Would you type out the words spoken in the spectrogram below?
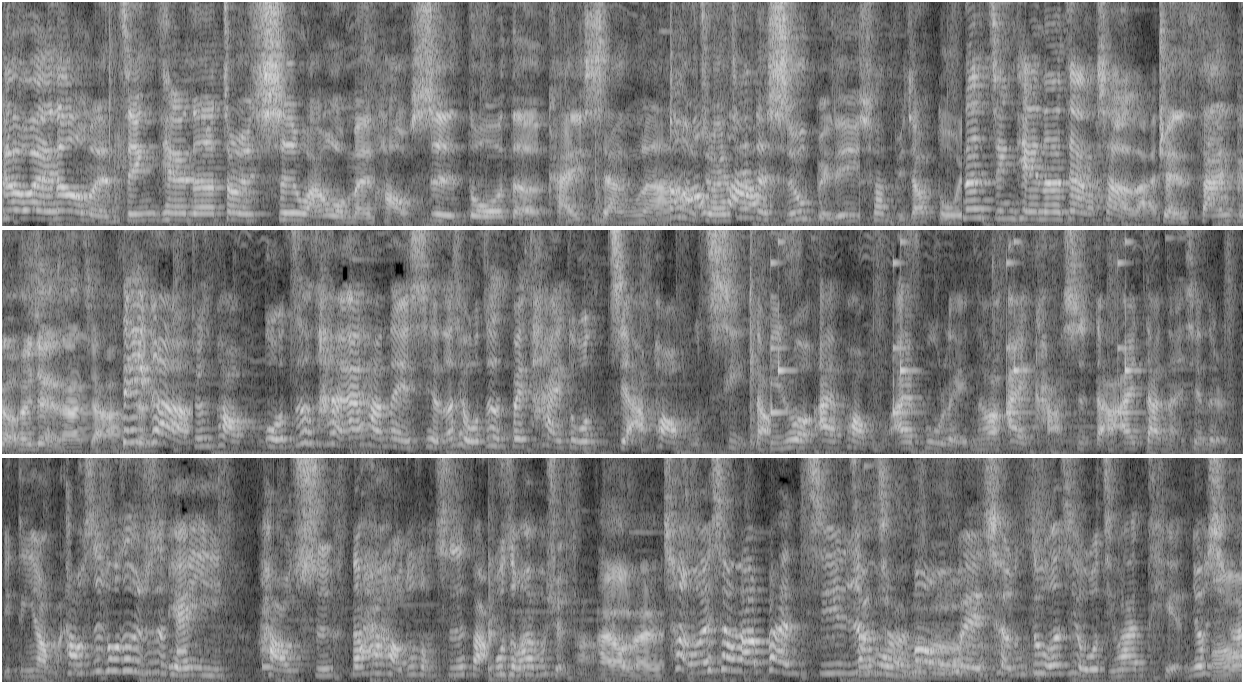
各位，那我们今天呢，终于吃完我们好事多的开箱啦。那我觉得今天的食物比例算比较多。那今天呢，这样下来选三个推荐给大家。第一个就是泡芙，我真的太爱它内馅，而且我真的被太多假泡芙气到。你如果爱泡芙、爱布雷，然后爱卡士达、爱蛋奶馅的人，一定要买。好事多这个就是便宜。好吃，然后还有好多种吃法，我怎么会不选它？还有嘞，成为香辣拌鸡让我梦回成都，而且我喜欢甜又喜欢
